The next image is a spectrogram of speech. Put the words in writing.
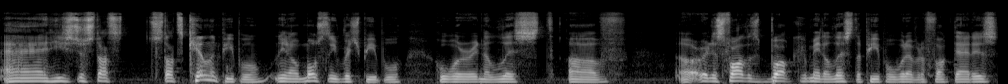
and he just starts starts killing people. You know, mostly rich people who were in a list of or uh, in his father's book, made a list of people, whatever the fuck that is.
